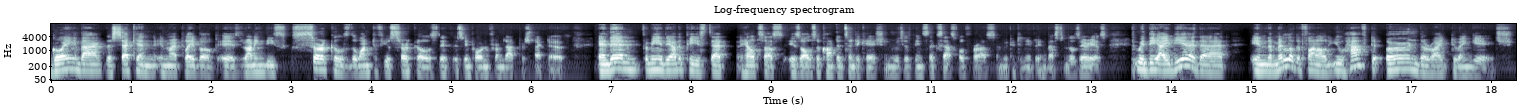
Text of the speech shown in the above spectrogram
going back the second in my playbook is running these circles, the one to few circles that is important from that perspective. And then for me, the other piece that helps us is also content syndication, which has been successful for us, and we continue to invest in those areas. With the idea that in the middle of the funnel, you have to earn the right to engage.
